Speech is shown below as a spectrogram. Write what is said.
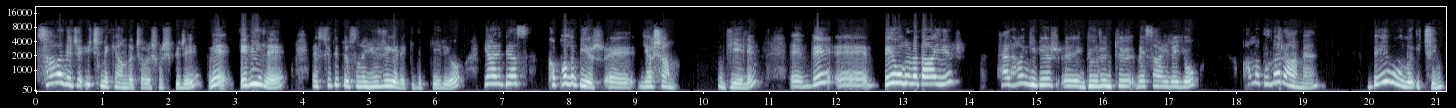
sadece iç mekanda çalışmış biri ve eviyle e, stüdyosuna yürüyerek gidip geliyor. Yani biraz kapalı bir e, yaşam diyelim. E, ve e, Beyoğlu'na dair herhangi bir e, görüntü vesaire yok. Ama buna rağmen Beyoğlu için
